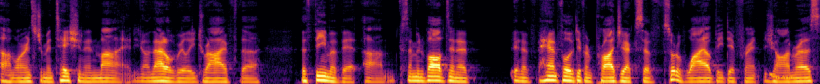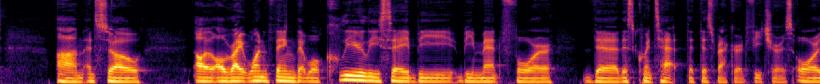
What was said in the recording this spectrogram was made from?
um, or instrumentation in mind? You know, and that'll really drive the the theme of it. Because um, I'm involved in a in a handful of different projects of sort of wildly different mm-hmm. genres, um, and so I'll, I'll, write one thing that will clearly say be be meant for the this quintet that this record features, or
